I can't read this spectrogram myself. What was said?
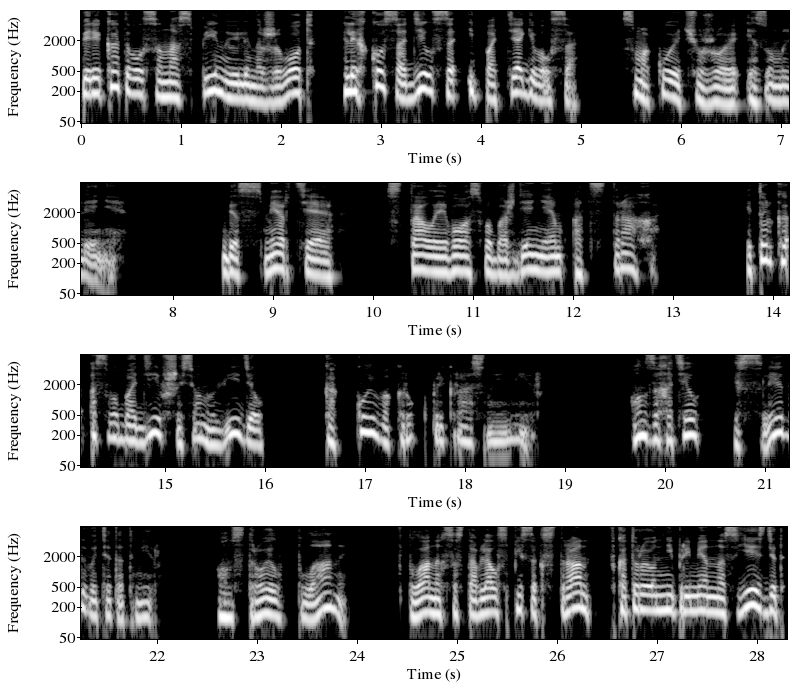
перекатывался на спину или на живот, легко садился и подтягивался, смакуя чужое изумление. Бессмертие стало его освобождением от страха. И только освободившись, он увидел, какой вокруг прекрасный мир. Он захотел исследовать этот мир. Он строил планы. В планах составлял список стран, в которые он непременно съездит,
